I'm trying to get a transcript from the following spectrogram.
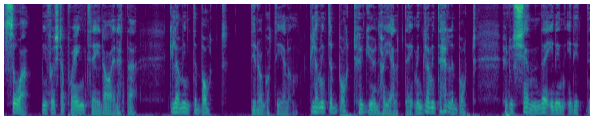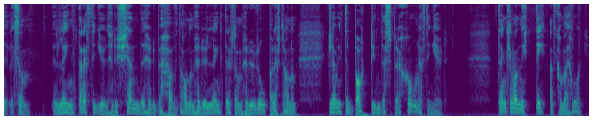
Så, min första poäng till dig idag är detta. Glöm inte bort det du har gått igenom. Glöm inte bort hur Gud har hjälpt dig. Men glöm inte heller bort hur du kände i din i ditt, liksom, längtan efter Gud. Hur du kände, hur du behövde honom, hur du längtade efter honom, hur du ropade efter honom. Glöm inte bort din desperation efter Gud. Den kan vara nyttig att komma ihåg.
